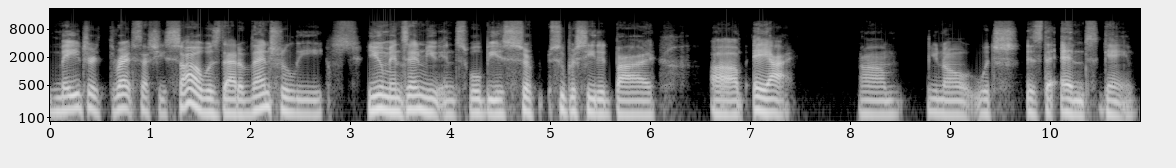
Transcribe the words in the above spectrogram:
major threats that she saw was that eventually humans and mutants will be superseded by um AI um, you know, which is the end game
